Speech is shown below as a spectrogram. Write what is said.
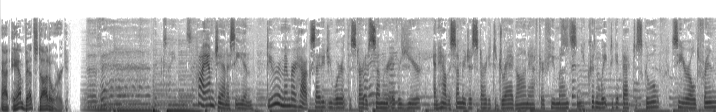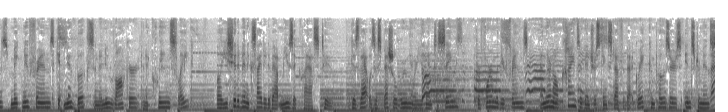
at amvets.org. Hi, I'm Janis Ian. Do you remember how excited you were at the start of summer every year and how the summer just started to drag on after a few months and you couldn't wait to get back to school, see your old friends, make new friends, get new books and a new locker and a clean slate? Well, you should have been excited about music class too, because that was a special room where you went to sing, perform with your friends, and learn all kinds of interesting stuff about great composers, instruments,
